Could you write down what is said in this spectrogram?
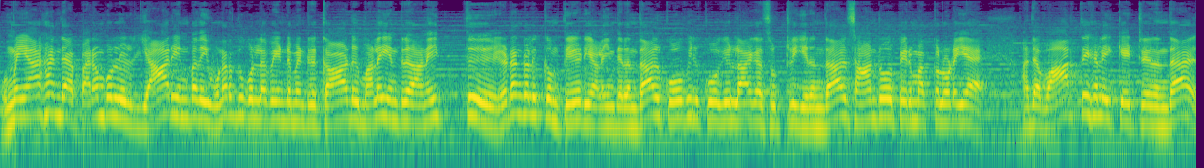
உண்மையாக அந்த பரம்பொருள் யார் என்பதை உணர்ந்து கொள்ள வேண்டும் என்று காடு மலை என்று அனைத்து இடங்களுக்கும் தேடி அலைந்திருந்தால் கோவில் கோவிலாக சுற்றி இருந்தால் சான்றோர் பெருமக்களுடைய அந்த வார்த்தைகளை கேட்டிருந்தால்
